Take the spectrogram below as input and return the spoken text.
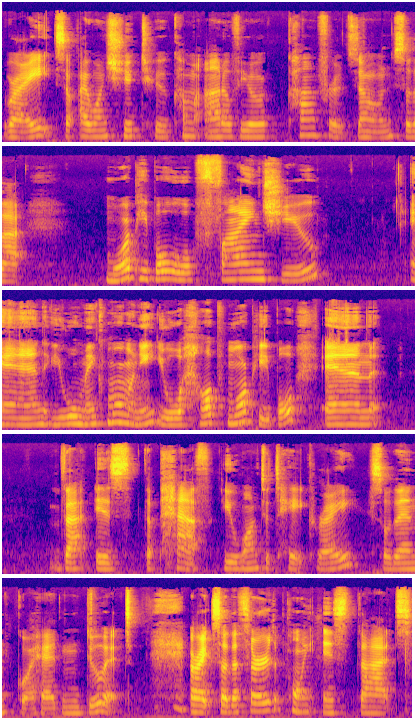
right? So I want you to come out of your comfort zone so that more people will find you and you will make more money, you will help more people, and that is the path you want to take, right? So then go ahead and do it. All right, so the third point is that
